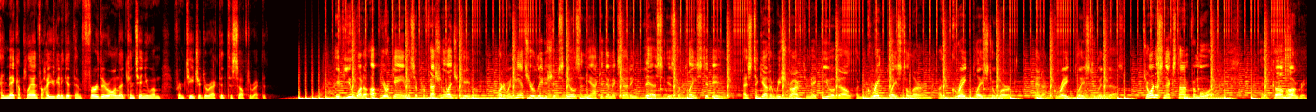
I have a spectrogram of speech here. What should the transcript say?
and make a plan for how you're going to get them further on that continuum from teacher directed to self directed. If you want to up your game as a professional educator or to enhance your leadership skills in the academic setting, this is the place to be. As together we strive to make U of L a great place to learn, a great place to work, and a great place to invest. Join us next time for more, and come hungry.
